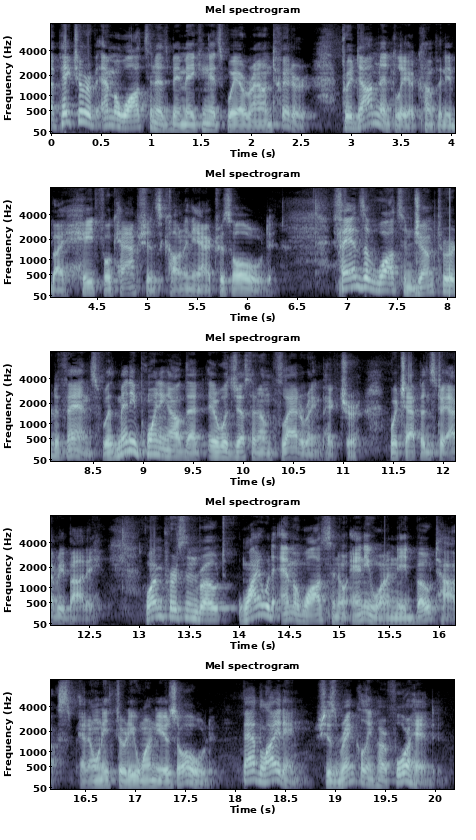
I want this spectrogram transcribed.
A picture of Emma Watson has been making its way around Twitter, predominantly accompanied by hateful captions calling the actress old. Fans of Watson jumped to her defense, with many pointing out that it was just an unflattering picture, which happens to everybody. One person wrote, Why would Emma Watson or anyone need Botox at only 31 years old? Bad lighting. She's wrinkling her forehead.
